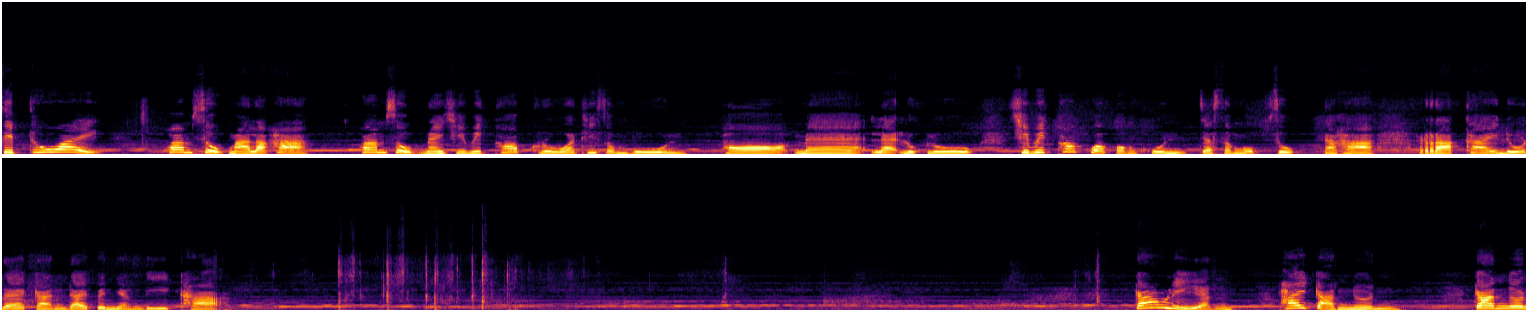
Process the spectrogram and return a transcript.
สิบถ้วย ความสุขมาแล้วค่ะ ความสุขในชีวิตครอบครัวที่สมบูรณ์ พ่อแม่และลูกๆ ชีวิตครอบครัวของคุณจะสงบสุขนะคะ รักใคร่ดูแลกันได้เป็นอย่างดีค่ะ เหรียญไพ่การเงิน การเงิน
